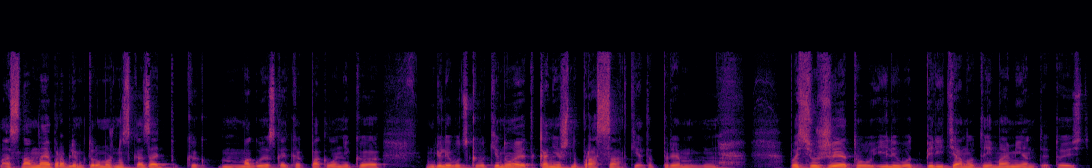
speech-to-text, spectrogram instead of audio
основная проблема, которую можно сказать, как могу я сказать, как поклонник э, голливудского кино, это, конечно, просадки. Это прям по сюжету или вот перетянутые моменты. То есть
